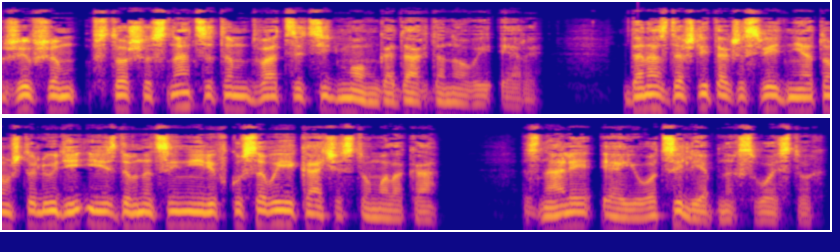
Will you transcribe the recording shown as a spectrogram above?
жившим в 116-27 годах до новой эры. До нас дошли также сведения о том, что люди издавна ценили вкусовые качества молока, знали и о его целебных свойствах.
